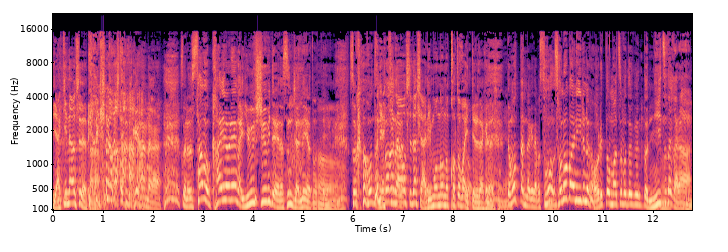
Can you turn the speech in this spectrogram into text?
焼き直しだよ、ただ。焼き直してるだけなんだから。その、さもカイロレンが優秀みたいなやつすんじゃねえよと思って。そこは本当にバカだ。焼き直しだだし、ありものの言葉言ってるだけだしね。って思ったんだけど、そ、その場にいるのが俺と松本くんと新津だから、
